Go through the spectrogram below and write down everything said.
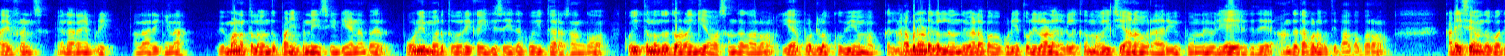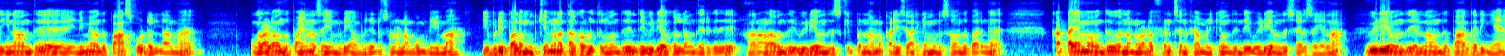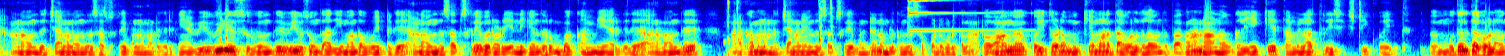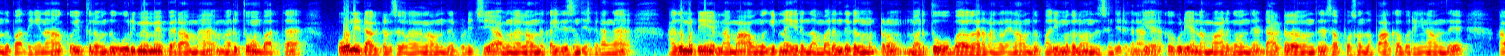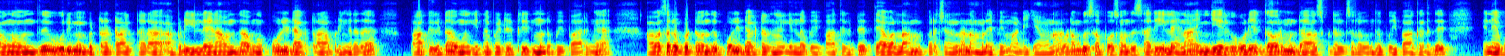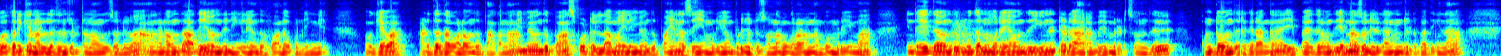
Hi friends எல்லாரும் எப்படி? நல்லா இருக்கீங்களா? விமானத்தில் வந்து பணிப்பண்ணை சீண்டிய நபர் போலி மருத்துவரை கைது செய்த குவைத் அரசாங்கம். குவைத்தில் வந்து தொடங்கிய வசந்த காலம் ஏர்போர்ட்டில் குவியும் மக்கள் அரபு நாடுகளில் வந்து வேலை பார்க்கக்கூடிய தொழிலாளர்களுக்கு மகிழ்ச்சியான ஒரு அறிவிப்பு ஒன்று வெளியாக இருக்குது அந்த தகவலை பற்றி பார்க்க போகிறோம் கடைசியாக வந்து பார்த்திங்கன்னா வந்து இனிமேல் வந்து பாஸ்போர்ட் இல்லாமல் உங்களால் வந்து பயணம் செய்ய முடியும் அப்படின்னு சொல்லிட்டு சொன்னால் நம்ப முடியுமா? இப்படி பல முக்கியமான தகவல்கள் வந்து இந்த வீடியோக்களில் வந்து இருக்குது. அதனால் வந்து வீடியோ வந்து ஸ்கிப் பண்ணாமல் கடைசி வரைக்கும் முழுசாக வந்து பாருங்கள் கட்டாயமாக வந்து நம்மளோட ஃப்ரெண்ட்ஸ் அண்ட் ஃபேமிலிக்கும் வந்து இந்த வீடியோ வந்து ஷேர் செய்யலாம். வீடியோ வந்து எல்லாம் வந்து பார்க்குறீங்க ஆனால் வந்து சேனலை வந்து சப்ஸ்கிரைப் பண்ண மாட்டேங்கிறீங்க. வியூ வீடியோஸுக்கு வந்து வியூஸ் வந்து அதிகமாக தான் போயிட்டுருக்கு. ஆனால் வந்து சப்ஸ்கிரைபரோட எண்ணிக்கை வந்து ரொம்ப கம்மியாக இருக்குது. அதனால் வந்து மறக்காமல் நம்ம சேனலை வந்து சப்ஸ்கிரைப் பண்ணிட்டு நம்மளுக்கு வந்து சப்போர்ட் கொடுக்கலாம். இப்போ வாங்க கொய்த்தோட முக்கியமான தகவல்களை வந்து பார்க்கலாம். நான் உங்கள் ஏகே தமிழா த்ரீ சிக்ஸ்டி கொய்த். இப்போ முதல் தகவலை வந்து பார்த்தீங்கன்னா கொய்த்தில் வந்து உரிமையுமே பெறாமல் மருத்துவம் பார்த்த போலி டாக்டர்ஸ்களெல்லாம் வந்து பிடிச்சி அவங்களெல்லாம் வந்து கைது செஞ்சுருக்கிறாங்க. அது மட்டும் இல்லாமல் அவங்க கிட்ட இருந்த மருந்துகள் மற்றும் மருத்துவ உபகரணங்கள் எல்லாம் வந்து பறிமுதலும் வந்து செஞ்சுருக்கிறாங்க. இருக்கக்கூடிய நம்ம ஆளுங்க வந்து டாக்டரை வந்து சப்போஸ் வந்து பார்க்க போகிறீங்கன்னா வந்து அவங்க வந்து உரிமை பெற்ற டாக்டரா அப்படி இல்லைன்னா வந்து அவங்க போலி டாக்டரா அப்படிங்கிறத பார்த்துக்கிட்டு அவங்க கிட்ட போய்ட்டு ட்ரீட்மெண்ட் போய் பாருங்கள் அவசரப்பட்டு வந்து போலி டாக்டருங்க கிட்ட போய் பார்த்துக்கிட்டு தேவையில்லாமல் பிரச்சனைலாம் நம்மளே போய் மாட்டிக்க வேணாம். உடம்பு சப்போஸ் வந்து சரியில்லைன்னா இங்கே இருக்கக்கூடிய கவர்மெண்ட் ஹாஸ்பிட்டல்ஸில் வந்து போய் பார்க்குறது என்னை பொறுத்த வரைக்கும் நல்லதுன்னு சொல்லிட்டு நான் வந்து சொல்லுவேன். அதனால் வந்து அதையும் வந்து நீங்களே வந்து ஃபாலோ பண்ணிங்க. ஓகேவா அடுத்த தகவலை வந்து பார்க்கலாம். இனிமேல் வந்து பாஸ்போர்ட் இல்லாமல் இனிமேல் வந்து பயணம் செய்ய முடியும் அப்படின்னு சொல்லிட்டு சொன்னால் உங்களால் நம்ப முடியுமா? இந்த இதை வந்து முதல் முறையாக வந்து யுனைடெட் அரபு எமிரேட்ஸ் வந்து கொண்டு வந்திருக்கிறாங்க. இப்போ இதில் வந்து என்ன சொல்லியிருக்காங்கன்னு சொல்லிட்டு பார்த்தீங்கன்னா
